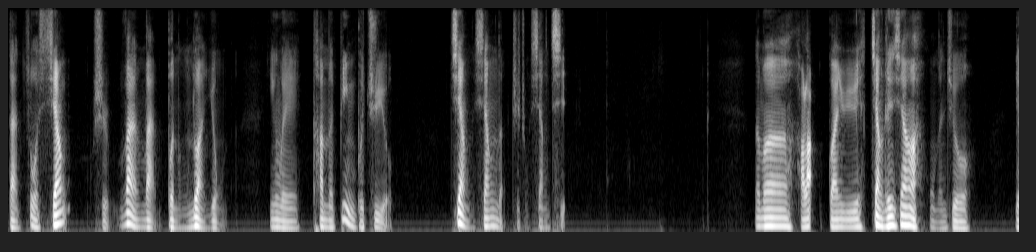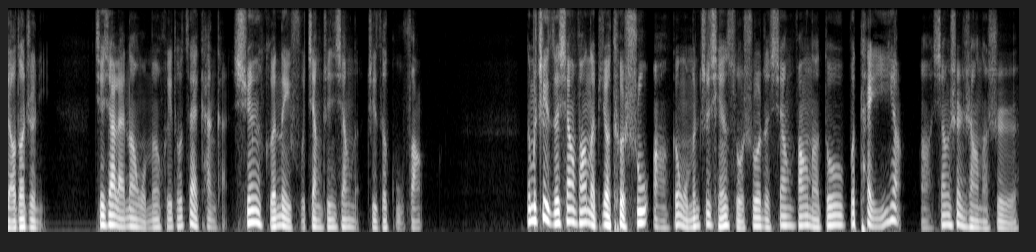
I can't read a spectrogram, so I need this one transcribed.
但做香是万万不能乱用的，因为它们并不具有酱香的这种香气。那么好了，关于降真香啊，我们就聊到这里。接下来呢，我们回头再看看宣和内府降真香的这则古方。那么这则香方呢比较特殊啊，跟我们之前所说的香方呢都不太一样啊。香圣上呢是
